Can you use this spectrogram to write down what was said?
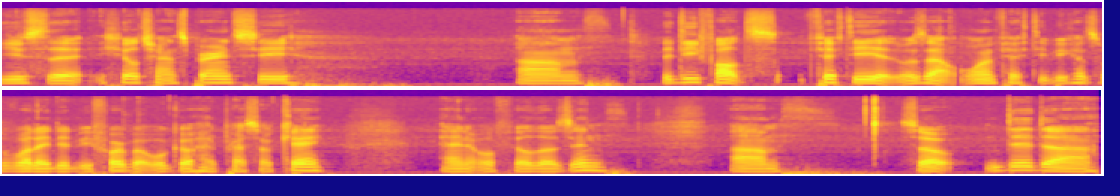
use the heal transparency um, the default's 50. It was at 150 because of what I did before, but we'll go ahead press OK, and it will fill those in. Um, so did a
